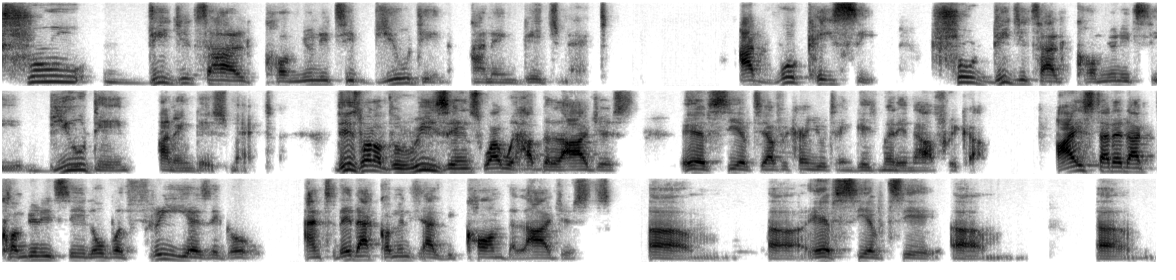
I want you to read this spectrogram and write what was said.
through digital community building and engagement. Advocacy through digital community building and engagement. This is one of the reasons why we have the largest AFCFT African Youth Engagement in Africa. I started that community over three years ago and today that community has become the largest um, uh, AFCFTA um, um,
